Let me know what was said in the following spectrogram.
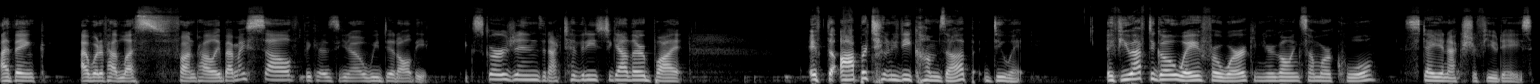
I think I would have had less fun probably by myself because, you know, we did all the excursions and activities together, but if the opportunity comes up, do it. If you have to go away for work and you're going somewhere cool, stay an extra few days.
